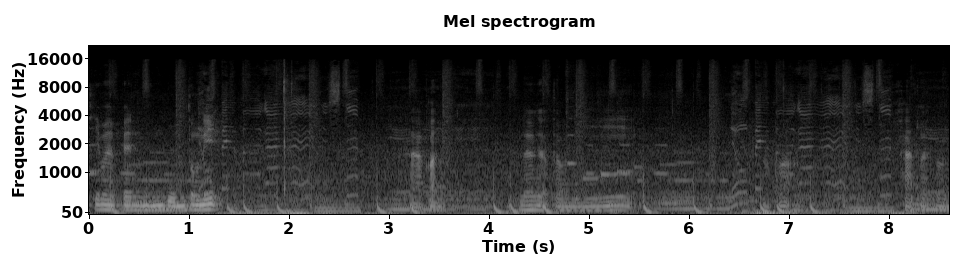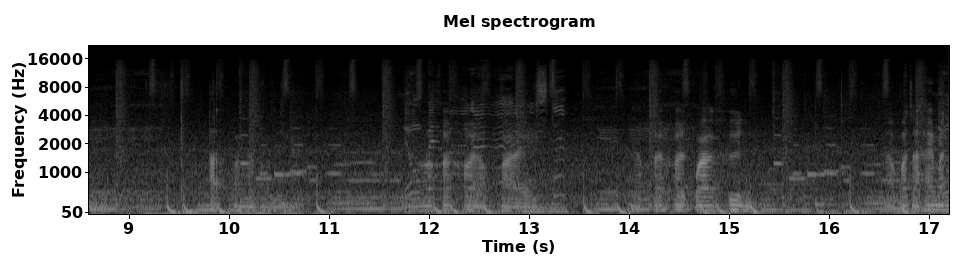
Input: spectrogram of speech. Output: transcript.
ที่มันเป็นบุ๋มๆตรงนี้ หาก่อนเริ่มจากตรงนี้ แล้วก็คัดไว้ตรงนี้ ตัดมันมาตรงนี้แล้วก็ค่อยๆออกไปแล้วค่อยๆกว้างขึ้น เราก็จะให้มัน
